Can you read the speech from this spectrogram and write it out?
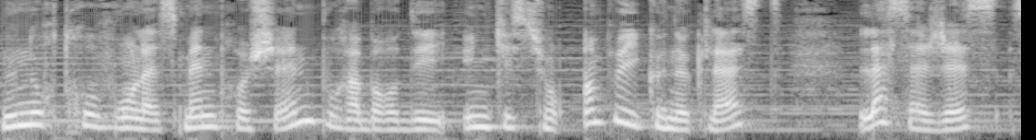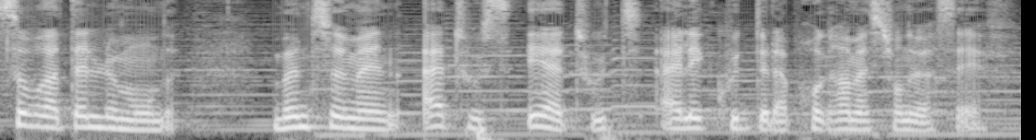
Nous nous retrouverons la semaine prochaine pour aborder une question un peu iconoclaste. La sagesse sauvera-t-elle le monde? Bonne semaine à tous et à toutes à l'écoute de la programmation de RCF.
